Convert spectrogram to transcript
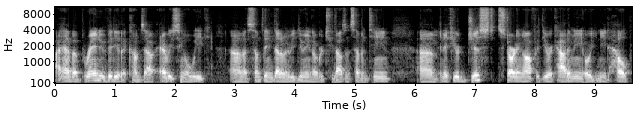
I have a brand new video that comes out every single week. Um, that's something that I'm going to be doing over 2017. Um, and if you're just starting off with your academy or you need help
